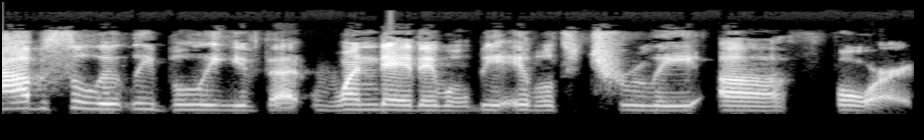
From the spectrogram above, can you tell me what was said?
absolutely believe that one day they will be able to truly uh, afford.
